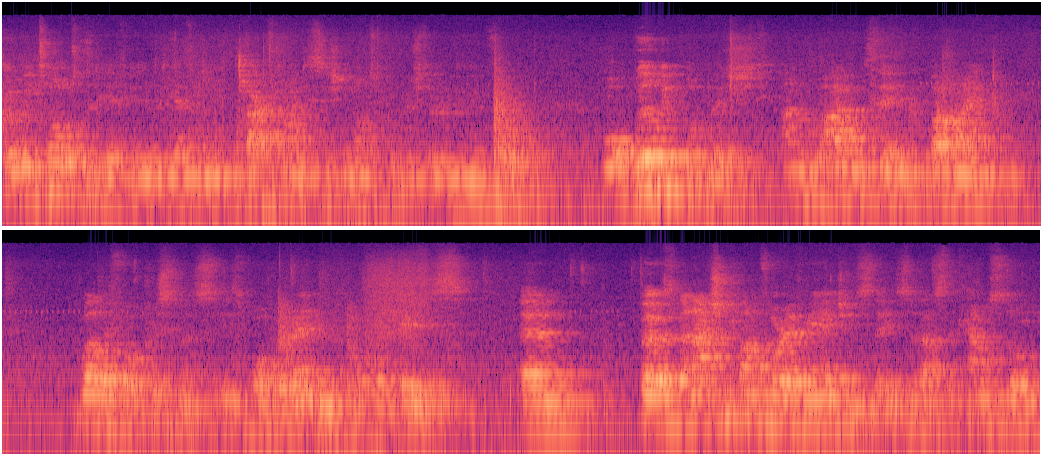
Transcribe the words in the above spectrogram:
So we talked to the DFE and the DFE backed my decision not to publish the review in full. What will be published, and I would think by well before Christmas is what we're aiming for, is um, both an action plan for every agency, so that's the council,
